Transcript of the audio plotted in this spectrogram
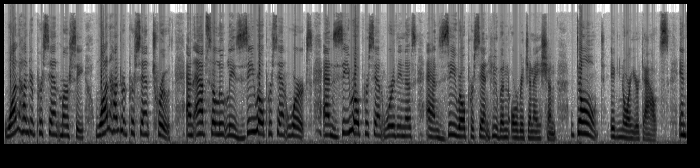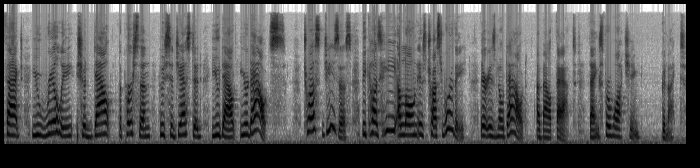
100% mercy, 100% truth, and absolutely 0% works, and 0% worthiness, and 0% human origination. Don't ignore your doubts. In fact, you really should doubt the person who suggested you doubt your doubts. Trust Jesus because he alone is trustworthy. There is no doubt about that. Thanks for watching. Good night.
